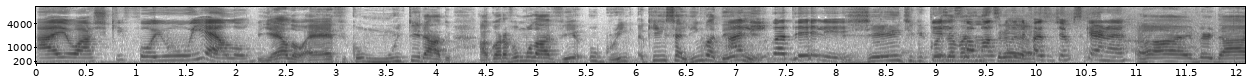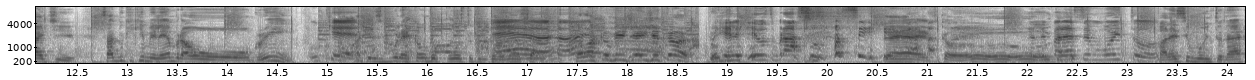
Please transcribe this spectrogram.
Ah, eu acho que foi o Yellow. Yellow? É, ficou muito irado. Agora vamos lá ver o Green. O que é isso? É a língua dele? A língua dele. Gente, que coisa ele mais só mostra quando estranha. ele faz o jumpscare, né? Ah, é verdade. Sabe o que, que me lembra o Green? O quê? Aqueles bonecão do posto que ficam fazendo É, assim. Coloca o vídeo aí, editor. Porque ele tem os braços assim. É, fica. Ele parece muito. Parece muito, né?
